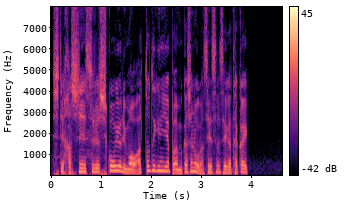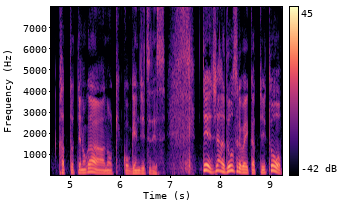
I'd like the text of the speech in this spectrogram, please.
して発信する思考よりも圧倒的にやっぱ昔の方が生産性が高いかったっていうのが、あの、結構現実です。で、じゃあどうすればいいかっていうと、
